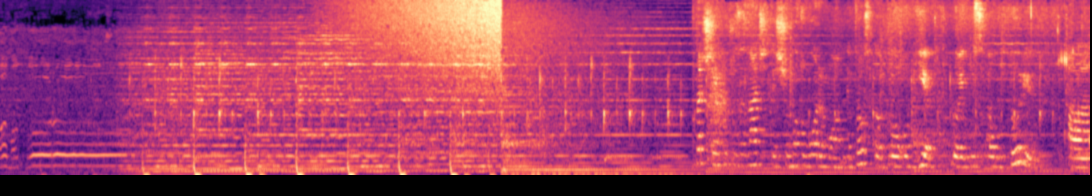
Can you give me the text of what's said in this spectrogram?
омофором. Що ми говоримо не просто про об'єкт, про якусь аудиторію, а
